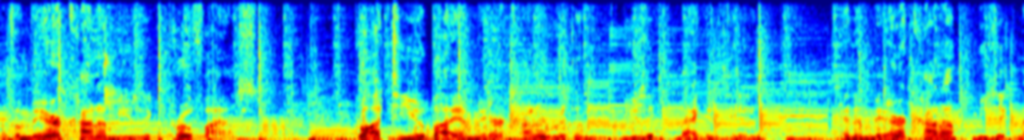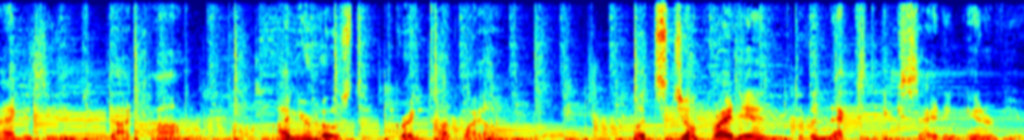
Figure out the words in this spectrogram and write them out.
of Americana Music Profiles, brought to you by Americana Rhythm Music Magazine and AmericanaMusicMagazine.com. I'm your host, Greg Tutwiler. Let's jump right in to the next exciting interview.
